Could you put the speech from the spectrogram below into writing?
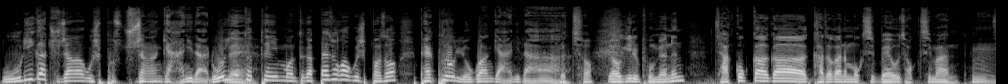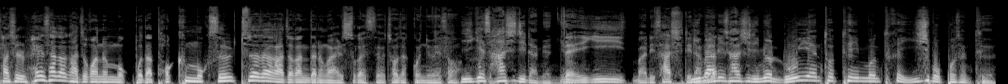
우리가 주장하고 싶어서 주장한 게 아니다. 로이 네. 엔터테인먼트가 뺏어가고 싶어서 100%를 요구한 게 아니다. 그렇죠. 여기를 보면은 작곡가가 가져가는 몫이 매우 적지만 음. 사실 회사가 가져가는 몫보다 더 큰 몫을 투자자가 가져간다는 걸 알 수가 있어요. 저작권료에서. 이게 사실이라면요. 네, 이 말이 이 사실이라면 말이 사실이면 로이 엔터테인먼트가 25%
